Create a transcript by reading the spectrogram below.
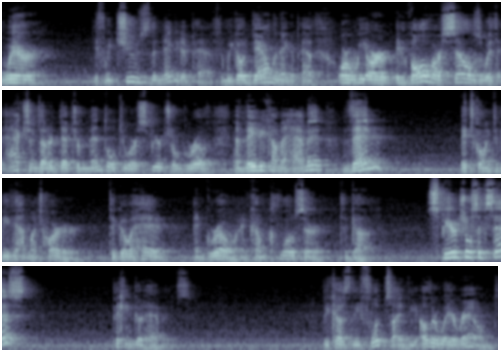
where if we choose the negative path, and we go down the negative path, or we are involve ourselves with actions that are detrimental to our spiritual growth, and they become a habit, then it's going to be that much harder to go ahead and grow and come closer to God. Spiritual success, picking good habits. Because the flip side, the other way around,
